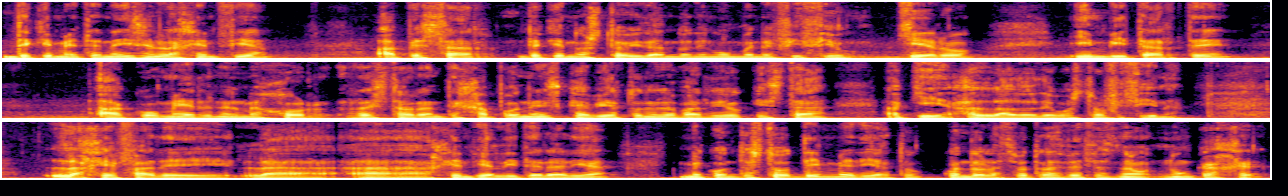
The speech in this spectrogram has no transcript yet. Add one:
de que me tenéis en la agencia a pesar de que no estoy dando ningún beneficio. Quiero invitarte a comer en el mejor restaurante japonés que ha abierto en el barrio, que está aquí, al lado de vuestra oficina. La jefa de la agencia literaria me contestó de inmediato, cuando las otras veces no, nunca ja-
